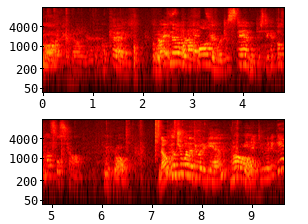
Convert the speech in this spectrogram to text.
Unlock. Okay. But right now, we're not walking, we're just standing, just to get those muscles strong. Take off. Nope. Don't you want to do it again? No. Do it again.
